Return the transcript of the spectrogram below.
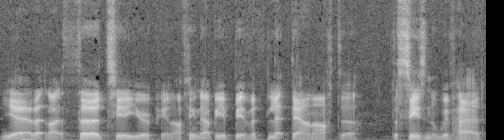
Yeah, that like third tier European. I think that'd be a bit of a letdown after the season that we've had.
